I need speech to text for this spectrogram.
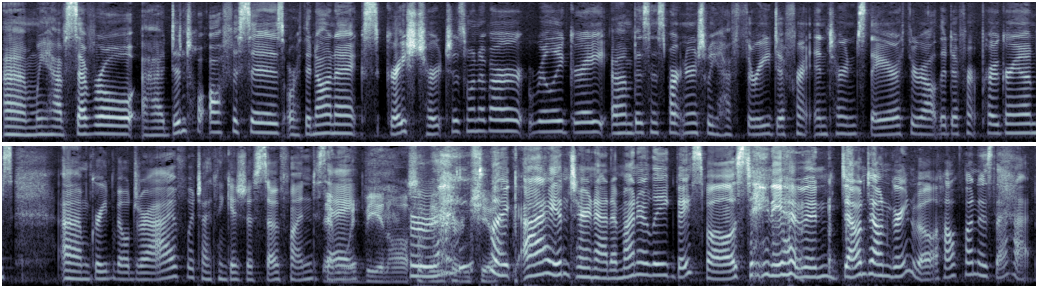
Um, we have several uh, dental offices, orthodontics. Grace Church is one of our really great um, business partners. We have three different interns there throughout the different programs. Um, Greenville Drive, which I think is just so fun to that say. would be an awesome right? internship. Like I intern at a minor league baseball stadium in downtown Greenville. How fun is that?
